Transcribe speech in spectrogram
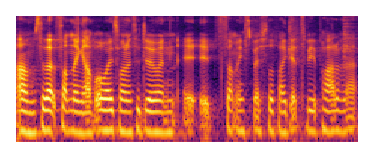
um, so that's something I've always wanted to do, and it, it's something special if I get to be a part of that.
